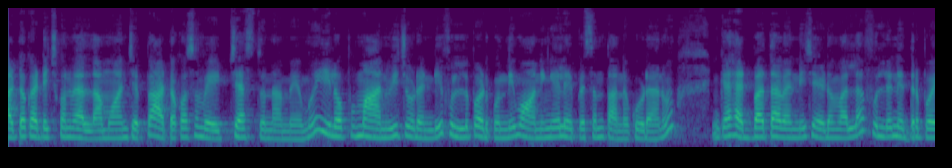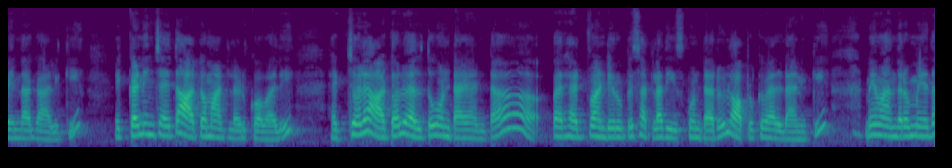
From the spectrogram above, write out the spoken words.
ఆటో కట్టించుకొని వెళ్దాము అని చెప్పి ఆటో కోసం వెయిట్ చేస్తున్నాం మేము. ఈ లోపు మానవి చూడండి ఫుల్ పడుకుంది. మార్నింగే లేపేసాం తను కూడాను. ఇంకా హెడ్ బాత్ అవన్నీ చేయడం వల్ల ఫుల్ నిద్రపోయింది ఆ గాలికి. ఇక్కడి నుంచి అయితే ఆటో మాట్లాడుకోవాలి. యాక్చువల్లీ ఆటోలు వెళ్తూ ఉంటాయంట. పర్ హెడ్ ట్వంటీ రూపీస్ అట్లా తీసుకుంటారు లోపలికి వెళ్ళడానికి. మేము అందరం మీద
